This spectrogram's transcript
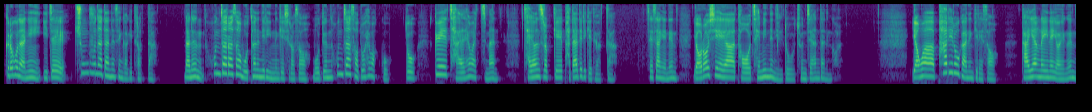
그러고 나니 이제 충분하다는 생각이 들었다. 나는 혼자라서 못하는 일이 있는 게 싫어서 뭐든 혼자서도 해왔고 또 꽤 잘 해왔지만 자연스럽게 받아들이게 되었다. 세상에는 여럿이 해야 더 재밌는 일도 존재한다는 걸. 영화 파리로 가는 길에서 다이안 레인의 여행은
